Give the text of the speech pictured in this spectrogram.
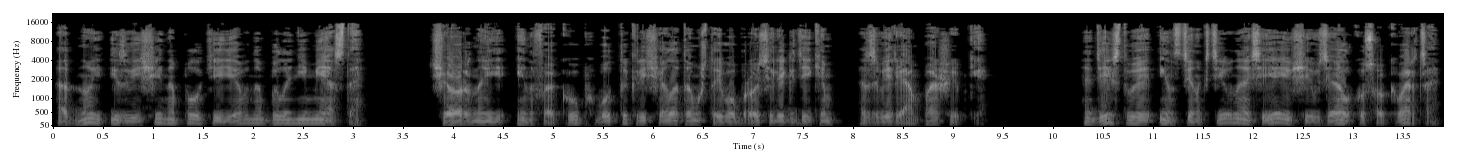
Одной из вещей на полке явно было не место. Черный инфокуб будто кричал о том, что его бросили к диким зверям по ошибке. Действуя инстинктивно, Сияющий взял кусок кварца,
